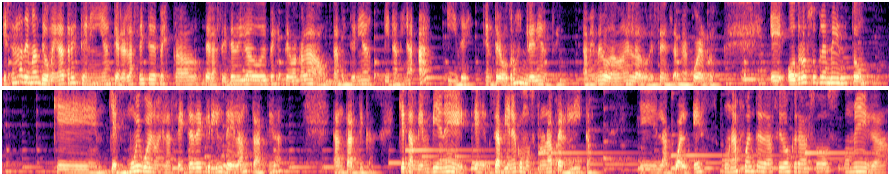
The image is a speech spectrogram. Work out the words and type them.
Esas además de omega 3 tenían, que era el aceite de pescado, del aceite de hígado de, de, bacalao, también tenían vitamina A y D, entre otros ingredientes. A mí me lo daban en la adolescencia, me acuerdo. Eh, otro suplemento que, es muy bueno es el aceite de krill de la Antártida, Antártica, que también viene, eh, o sea, viene como si fuera una perlita. La cual es una fuente de ácidos grasos omega,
